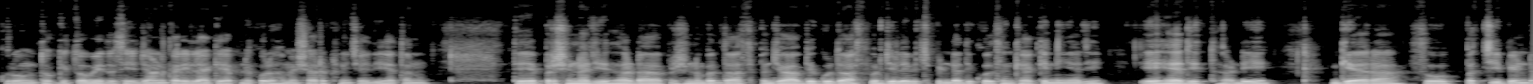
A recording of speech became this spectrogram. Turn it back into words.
ਕ੍ਰੋਮ ਤੋਂ ਕਿਤੋਂ ਵੀ ਤੁਸੀਂ ਜਾਣਕਾਰੀ ਲੈ ਕੇ ਆਪਣੇ ਕੋਲ ਹਮੇਸ਼ਾ ਰੱਖਣੀ ਚਾਹੀਦੀ ਹੈ ਤੁਹਾਨੂੰ। ਅਤੇ ਪ੍ਰਸ਼ਨ ਹੈ ਜੀ, ਸਾਡਾ ਪ੍ਰਸ਼ਨ ਨੰਬਰ ਦਸ, ਪੰਜਾਬ ਦੇ ਗੁਰਦਾਸਪੁਰ ਜ਼ਿਲ੍ਹੇ ਵਿੱਚ ਪਿੰਡਾਂ ਦੀ ਕੁੱਲ ਸੰਖਿਆ ਕਿੰਨੀ ਹੈ ਜੀ? ਇਹ ਹੈ ਜੀ ਤੁਹਾਡੀ 1125 ਪਿੰਡ।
